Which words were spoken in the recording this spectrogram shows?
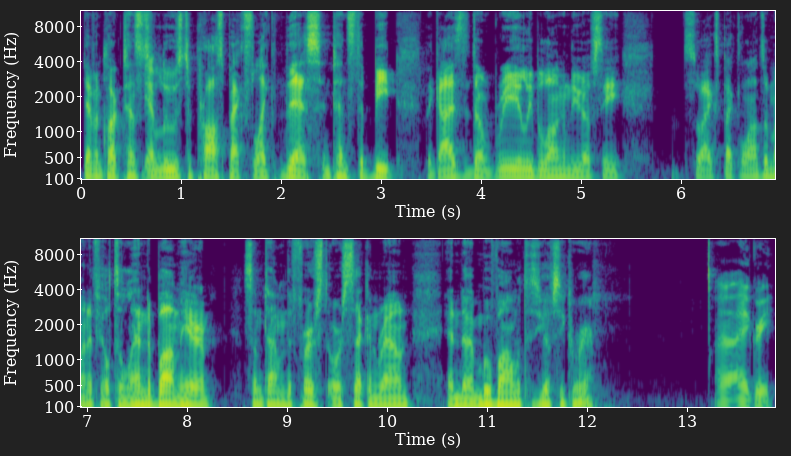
Devin Clark tends Yep. to lose to prospects like this and tends to beat the guys that don't really belong in the UFC. So I expect Alonzo Menifield to land a bomb here sometime in the first or second round and uh, move on with his UFC career. Uh, I agree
